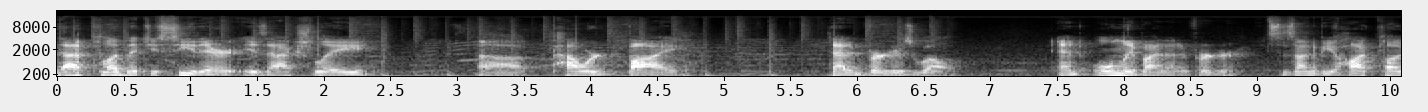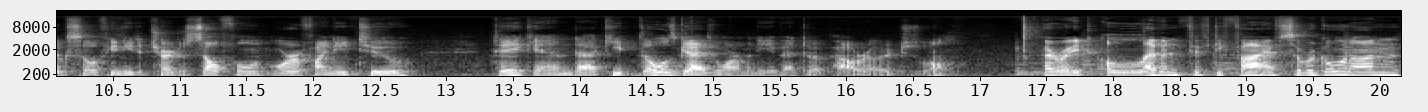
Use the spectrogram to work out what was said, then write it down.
that plug that you see there is actually uh, powered by that inverter as well and only by that inverter. It's designed to be a hot plug, so if you need to charge a cell phone or if I need to take and uh, keep those guys warm in the event of a power outage as well. All right, 11.55, so we're going on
